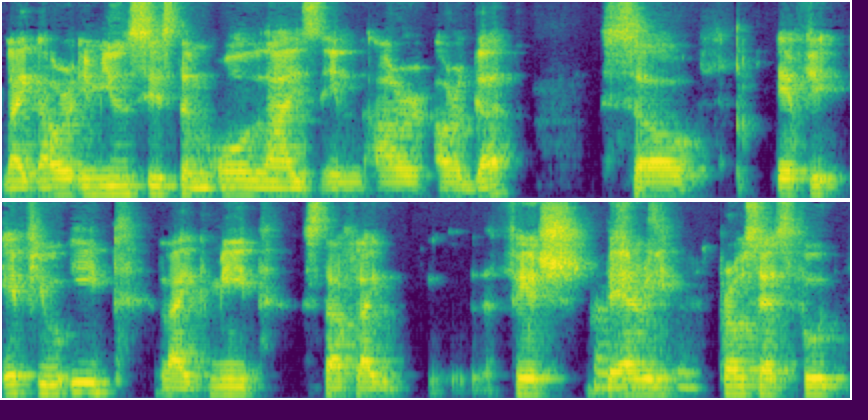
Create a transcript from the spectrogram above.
like our immune system all lies in our our gut so if you if you eat like meat stuff like fish dairy food. processed food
